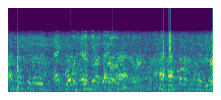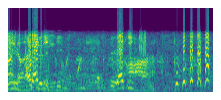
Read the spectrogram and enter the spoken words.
You might have Becky. for like one day. Becky.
